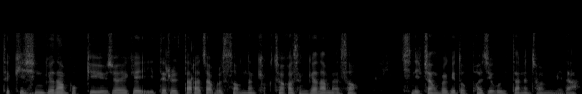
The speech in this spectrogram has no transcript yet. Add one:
특히 신규나 복귀 유저에게 이들을 따라잡을 수 없는 격차가 생겨나면서 진입 장벽이 높아지고 있다는 점입니다.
